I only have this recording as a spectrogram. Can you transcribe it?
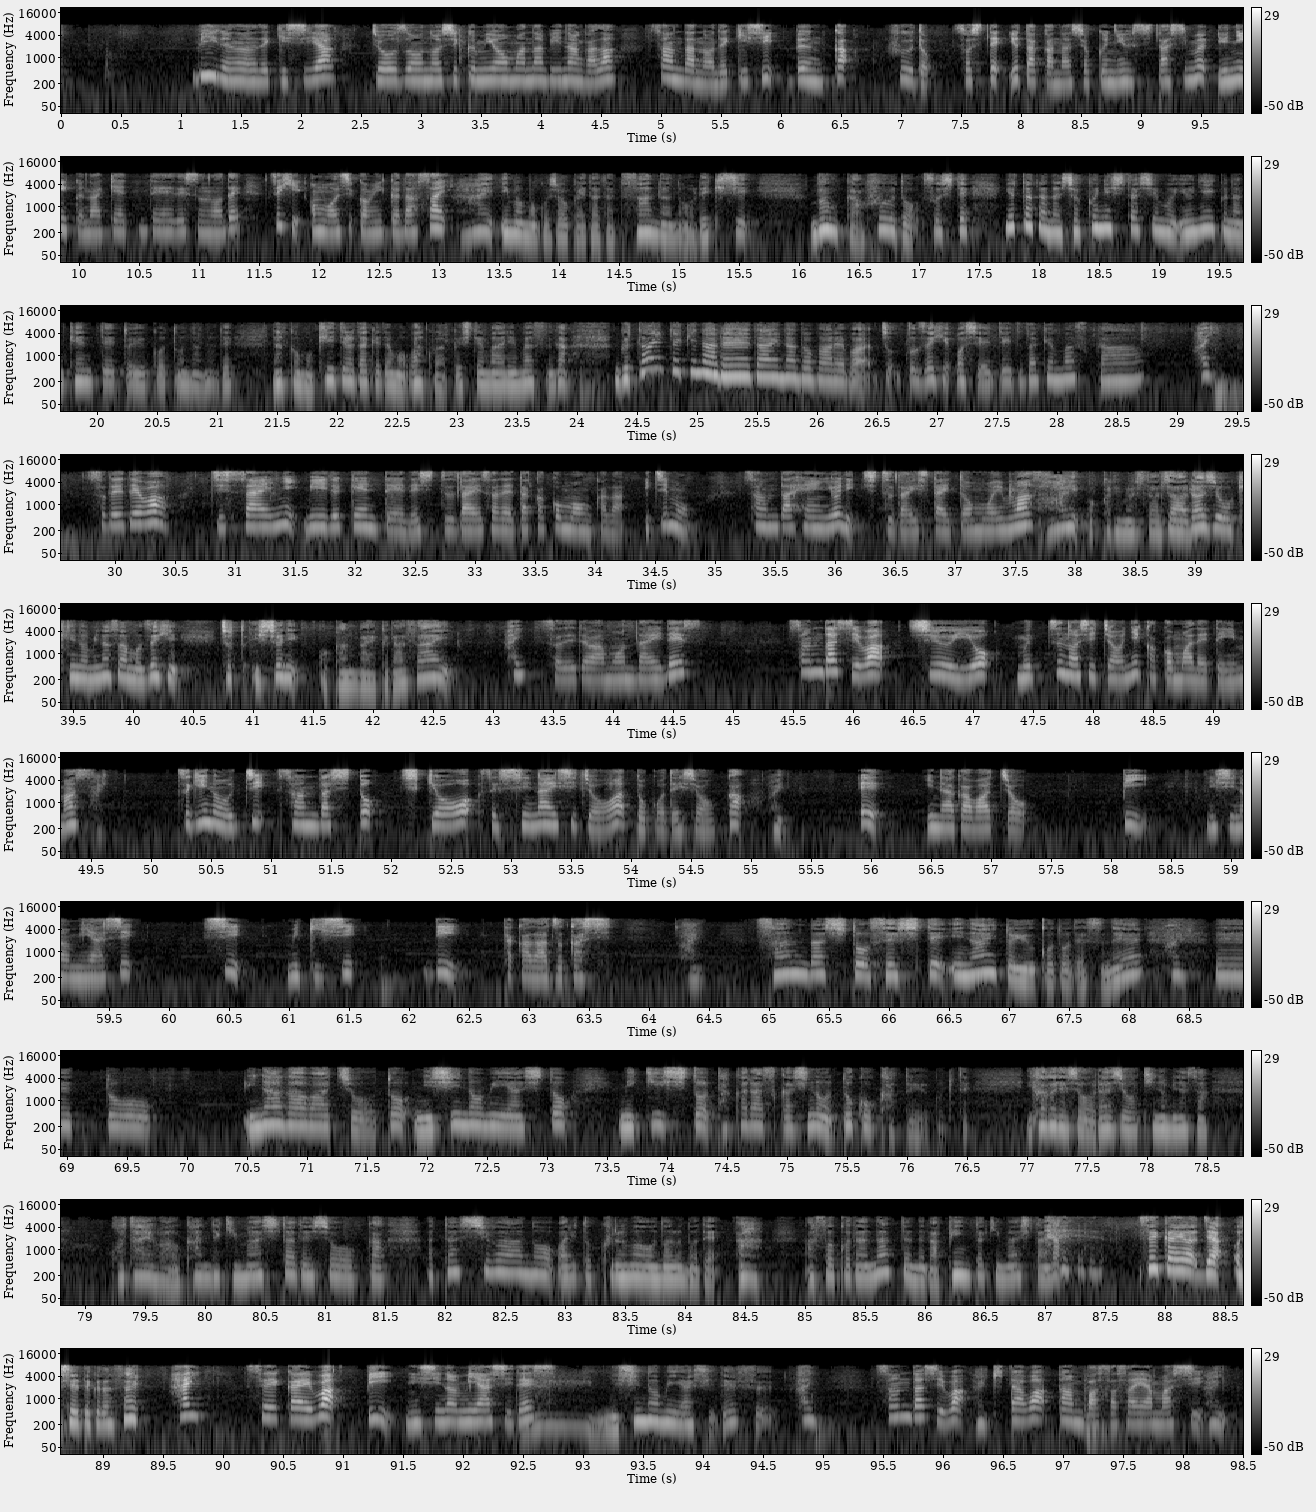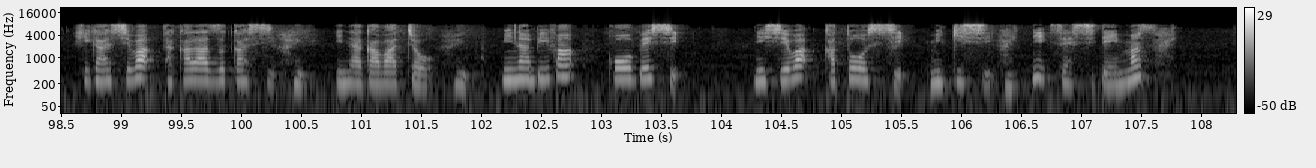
ビールの歴史や醸造の仕組みを学びながら三田の歴史文化風土そして豊かな食に親しむユニークな検定ですのでぜひお申し込みくださいはい、今もご紹介いただいた三田の歴史、文化、風土、そして豊かな食に親しむユニークな検定ということなので、なんかもう聞いてるだけでもワクワクしてまいりますが、具体的な例題などがあれば、ちょっとぜひ教えていただけますか？はいそれでは実際にビール検定で出題された過去問から1問三田編より出題したいと思いますはい、わかりました。じゃあ、ラジオをお聞きの皆さんもぜひ、ちょっと一緒にお考えください。はい、それでは問題です。三田市は周囲を6つの市町に囲まれています。はい次のうち三田市と市境を接しない市町はどこでしょうか？はい。?A、稲川町 B、西宮市 C、三木市 D、宝塚市はい。三田市と接していないということですね。はい、えーっと稲川町と西宮市と三木市と宝塚市のどこかということでいかがでしょう？ラジオをお聞きの皆さん答えは浮かんできましたでしょうか？私はあの割と車を乗るのでああそこだなっていうのがピンときましたが 正解をじゃあ教えてください。はい、正解は B、西宮市です。えー西宮市です。はい。三田市ははい。北は丹波篠山市、はい。東は宝塚市、はい。稲川町、はい。南は神戸市、西は加東市、三木市はい。に接しています。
